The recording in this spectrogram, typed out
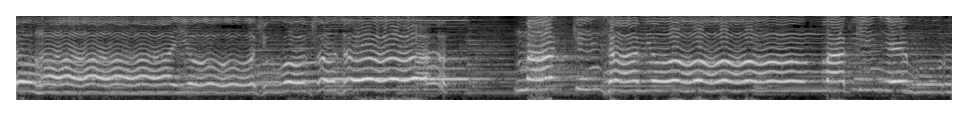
용서하여 주옵소서. 맡긴 사명 맡긴 재물을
